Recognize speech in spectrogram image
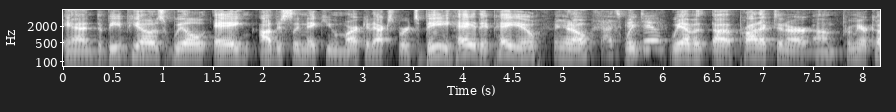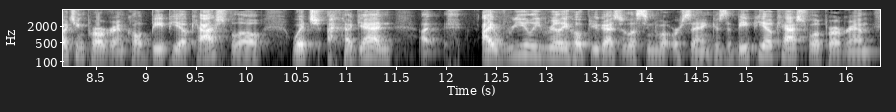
And the BPOs will a obviously make you market experts. B hey they pay you. You know That's we, good, too. We have a, a product in our um, premier coaching program called BPO Cash Flow, which again. I really, really hope you guys are listening to what we're saying because the BPO cash flow program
